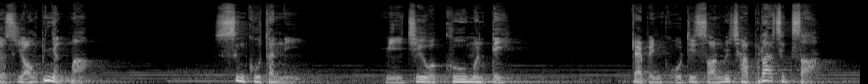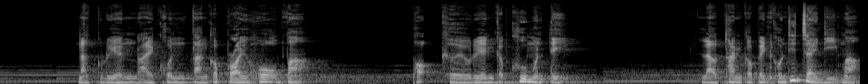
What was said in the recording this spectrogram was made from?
ยดสยองเป็นอย่างมาก ซึ่งครูท่านนี้มีชื่อว่าครูมันติ แกเป็นครูที่สอนวิชาพระศึกษา นักเรียนหลายคนต่างก็ปล่อยโฮออกมา เพราะเคยเรียนกับครูมนตรีแล้วท่านก็เป็นคนที่ใจดีมาก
